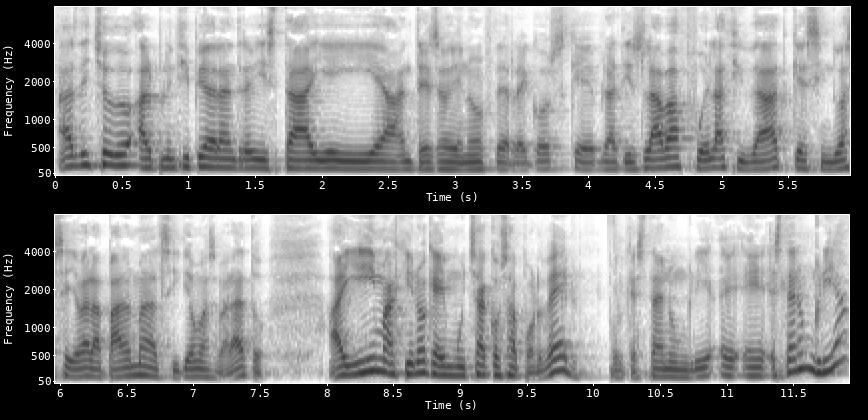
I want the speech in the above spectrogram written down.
Has dicho al principio de la entrevista y, antes en Off the Records que Bratislava fue la ciudad que sin duda se lleva la palma al sitio más barato. Allí imagino que hay mucha cosa por ver, porque está en Hungría. eh, eh, ¿Está en Hungría?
